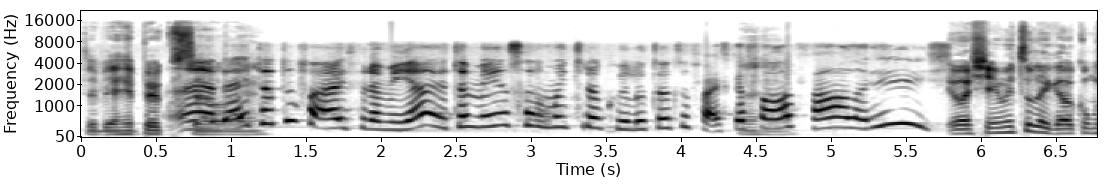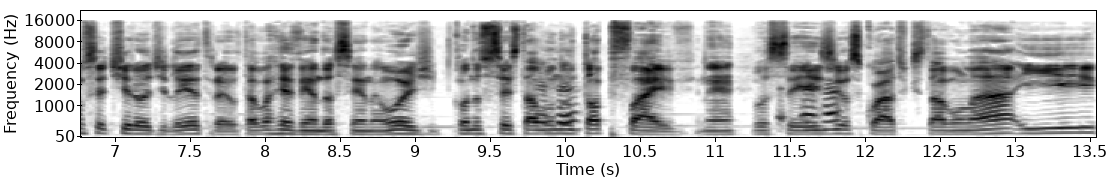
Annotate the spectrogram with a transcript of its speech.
Teve a repercussão. É, daí né? tanto faz pra mim. Ah, eu também sou muito tranquilo, tanto faz. Quer uhum. falar, fala. Ixi. Eu achei muito legal como você tirou de letra. Eu tava revendo a cena hoje, quando vocês estavam no top 5, né? Vocês e os quatro que estavam lá e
